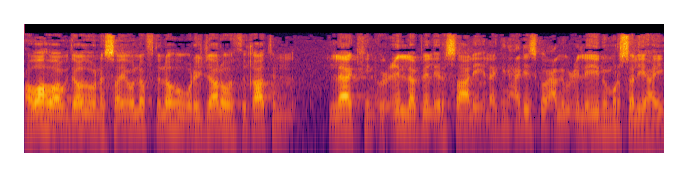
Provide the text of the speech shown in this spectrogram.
rawaahu abu dawud wanasaa-i walafdu lahu warijaaluhu hiqaat lakin ucila bilirsaali lakin xadiiska waxaa lagu cilayay inuu mursal yahay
